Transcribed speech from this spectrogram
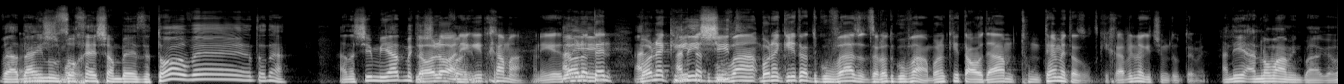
ועדיין הוא. זוכה שם באיזה תואר, ואתה יודע, אנשים מיד מקשרים לא, לא, דברים. אני אגיד לך מה. אני... לא, לא, תן. בוא נקריא את התגובה, בוא נקריא את התגובה הזאת, זה לא תגובה, בוא נקריא את ההודעה המטומטמת הזאת, כי חייבים להגיד שהיא מטומטמת. אני אני לא מאמין בה, אגב.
